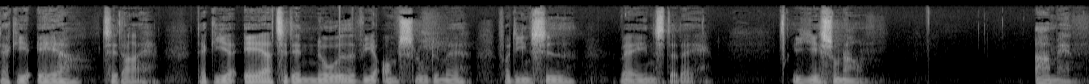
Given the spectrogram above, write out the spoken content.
der giver ære til dig. Der giver ære til den nåde, vi er omsluttet med fra din side hver eneste dag. I Jesu navn. Amen.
